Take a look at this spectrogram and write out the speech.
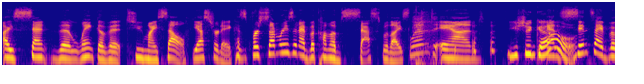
I sent the link of it to myself yesterday because for some reason I've become obsessed with Iceland and you should go. and since I've be-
